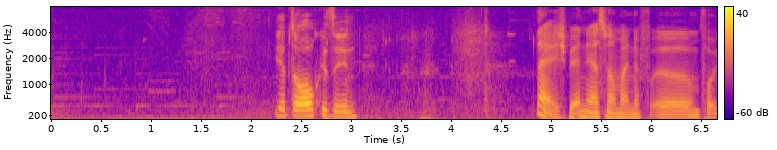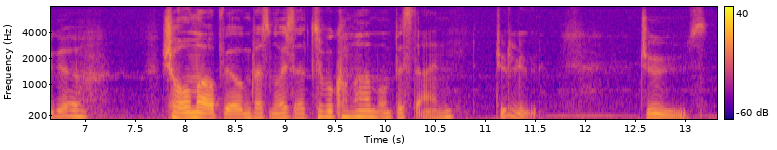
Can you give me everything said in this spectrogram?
Ihr habt es auch gesehen. Naja, ich beende erstmal meine äh, Folge. Schau mal, ob wir irgendwas Neues dazu bekommen haben. Und bis dahin. Tüdelü. Tschüss.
